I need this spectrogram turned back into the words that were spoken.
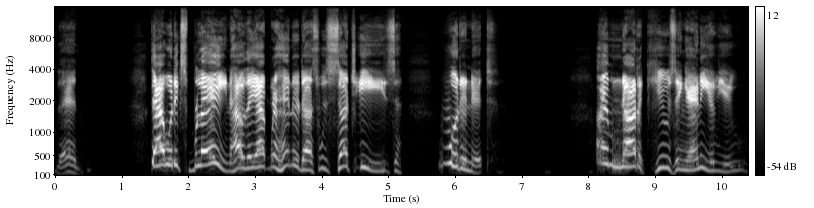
then, that would explain how they apprehended us with such ease, wouldn't it? I am not accusing any of you.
